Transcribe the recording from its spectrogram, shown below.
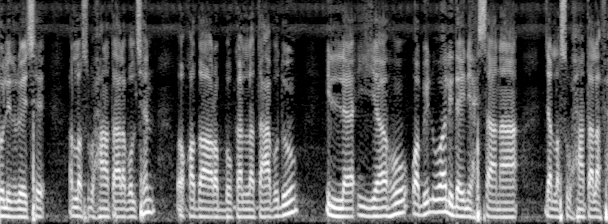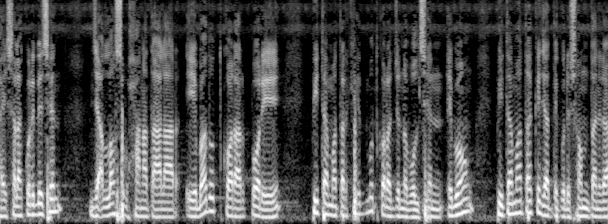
দলিল রয়েছে। আল্লাহ সুবহানাহু ওয়া তাআলা বলছেন ওয়াকাদা রাব্বুকা আল্লা তা'বুদু ইল্লা ইয়াহু অবিল বিল ওয়ালিদাইনি ইহসানা। যে আল্লাহ সুবহানাহু ওয়া তাআলা ফয়সালা করে দিয়েছেন। যে আল্লাহ সুবহানাহু ওয়া তাআলার ইবাদত করার পরে পিতামাতার খেদমত করার জন্য বলছেন এবং পিতামাতাকে যাতে করে সন্তানেরা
